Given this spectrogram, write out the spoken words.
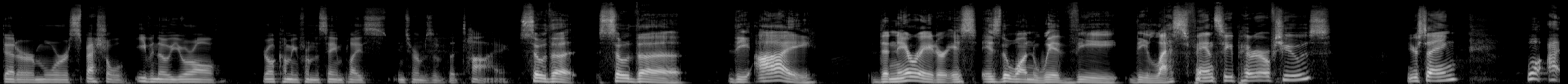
that are more special, even though you're all you're all coming from the same place in terms of the tie. So the so the the I, the narrator is is the one with the the less fancy pair of shoes. You're saying? Well, I,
